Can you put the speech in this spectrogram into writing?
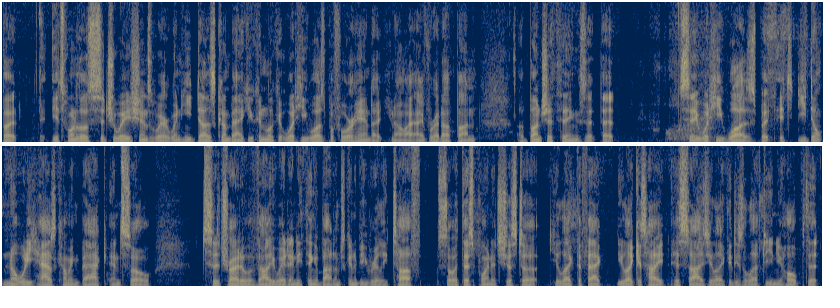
but it's one of those situations where when he does come back, you can look at what he was beforehand. I, you know, I, I've read up on a bunch of things that that say what he was, but it's you don't know what he has coming back, and so to try to evaluate anything about him is going to be really tough. So at this point, it's just a you like the fact you like his height, his size, you like that he's a lefty, and you hope that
